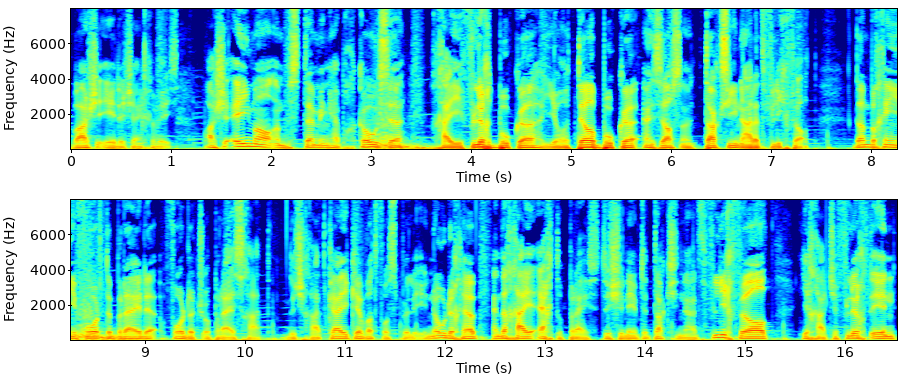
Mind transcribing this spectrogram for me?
waar ze eerder zijn geweest. Als je eenmaal een bestemming hebt gekozen, ga je je vlucht boeken, je hotel boeken en zelfs een taxi naar het vliegveld. Dan begin je voor te bereiden voordat je op reis gaat. Dus je gaat kijken wat voor spullen je nodig hebt en dan ga je echt op reis. Dus je neemt een taxi naar het vliegveld, je gaat je vlucht in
